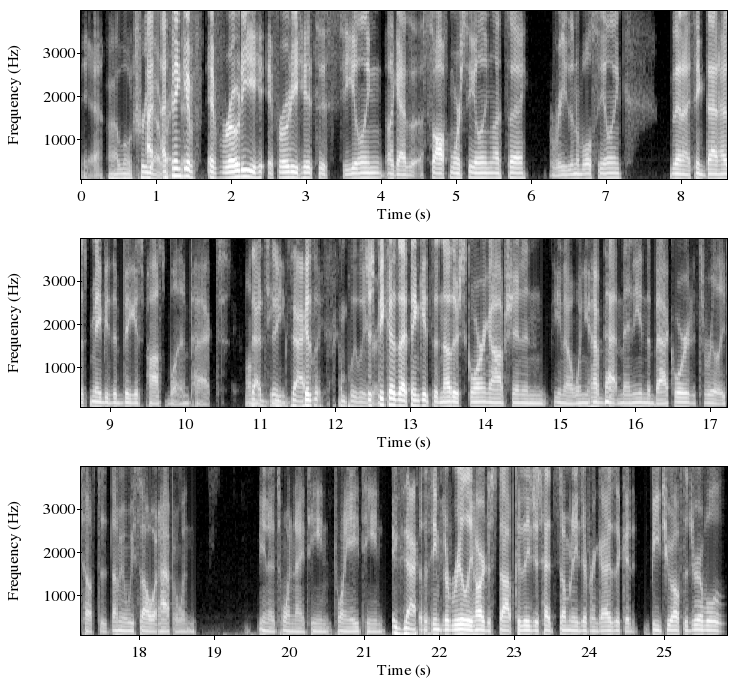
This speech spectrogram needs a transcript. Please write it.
Yeah. uh, little trio. I, I right think there. if if Rohde if Rohde hits his ceiling like as a sophomore ceiling, let's say reasonable ceiling, then I think that has maybe the biggest possible impact on that's the team. 'Cause exactly, I completely Just agree. because I think it's another scoring option, and you know when you have that many in the backcourt, it's really tough to. I mean, we saw what happened when, you know, 2019, 2018. exactly. It seemed really hard to stop because they just had so many different guys that could beat you off the dribble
